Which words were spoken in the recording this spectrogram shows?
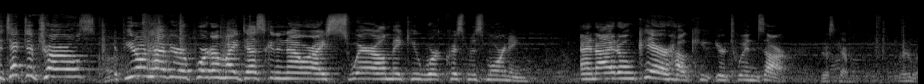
Detective Charles, if you don't have your report on my desk in an hour, I swear I'll make you work Christmas morning. And I don't care how cute your twins are. Yes, Captain. Right away.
